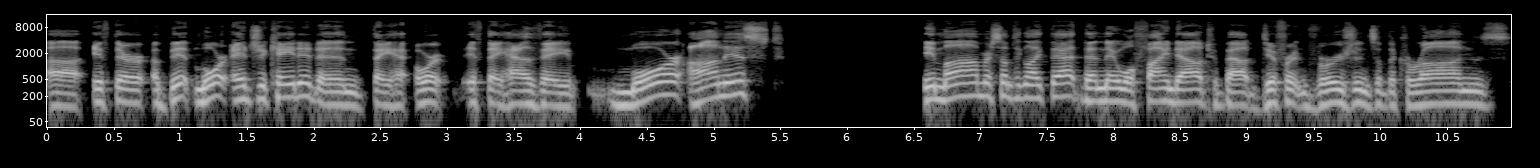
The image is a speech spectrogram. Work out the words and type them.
Uh, if they're a bit more educated and they ha- or if they have a more honest imam or something like that, then they will find out about different versions of the Qurans,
